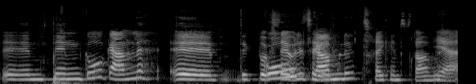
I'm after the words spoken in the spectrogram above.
Den, den gode gamle, øh, det bogstaveligt gode, talt. gamle trekantsdrama. Ja,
